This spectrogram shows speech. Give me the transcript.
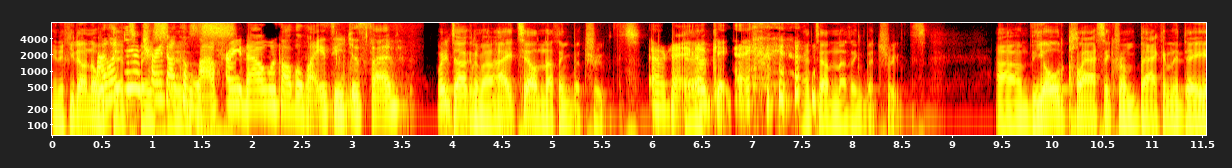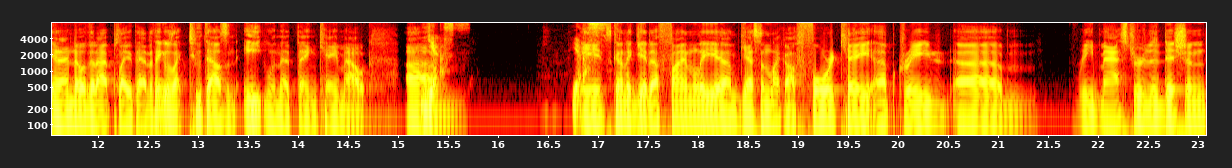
and if you don't know I what like Dead Space trying not is, to laugh right now with all the lies you just said. What are you talking about? I tell nothing but truths. Okay, okay, okay. I tell nothing but truths. Um, the old classic from back in the day, and I know that I played that. I think it was like 2008 when that thing came out. Um, yes. Yes. It's gonna get a finally, I'm guessing like a 4K upgrade, um, remastered edition.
